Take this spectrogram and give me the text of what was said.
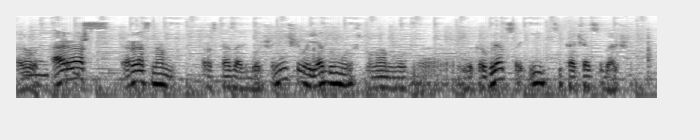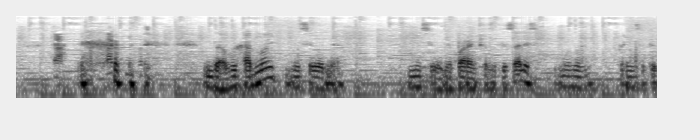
А раз, раз нам рассказать больше нечего, я думаю, что нам нужно закругляться и идти качаться дальше. Да. Да, выходной. Мы сегодня, мы сегодня пораньше записались. Можем, в принципе,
